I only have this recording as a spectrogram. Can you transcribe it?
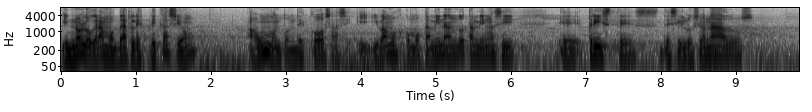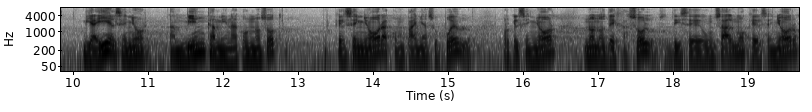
y no logramos darle explicación a un montón de cosas y, vamos como caminando también así, eh, tristes, desilusionados. Y ahí el Señor también camina con nosotros, porque el Señor acompaña a su pueblo, porque el Señor no nos deja solos. Dice un salmo que el Señor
